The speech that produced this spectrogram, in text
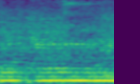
Mm-hmm.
